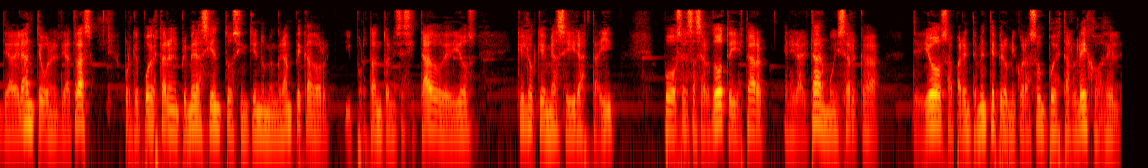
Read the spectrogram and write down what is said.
de adelante o en el de atrás, porque puedo estar en el primer asiento sintiéndome un gran pecador y por tanto necesitado de Dios, que es lo que me hace ir hasta ahí. Puedo ser sacerdote y estar en el altar muy cerca de Dios aparentemente, pero mi corazón puede estar lejos de Él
